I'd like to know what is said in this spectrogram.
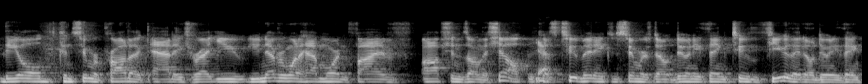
the old consumer product adage, right? You you never want to have more than five options on the shelf because yeah. too many consumers don't do anything, too few they don't do anything.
